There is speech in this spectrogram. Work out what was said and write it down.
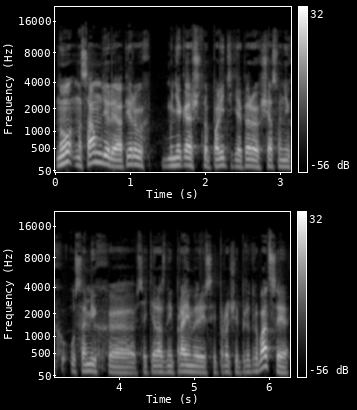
Ну, на самом деле, во-первых, мне кажется, что политики, во-первых, сейчас у них у самих э, всякие разные праймерис и прочие перетрубации.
